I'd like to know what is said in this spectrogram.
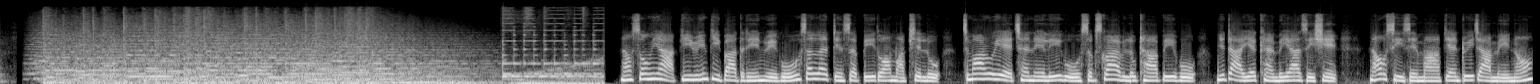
နောက်ဆုံးရပြည်ရင်းပြည်ပသတင်းတွေကိုဆက်လက်တင်ဆက်ပေးသွားမှာဖြစ်လို့ကျမတို့ရဲ့ channel လေးကို subscribe လုပ်ထားပေးဖို့မေတ္တာရက်ခံပါရစေရှင်နောက်အစီအစဉ်မှာပြန်တွေ့ကြမယ်နော်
